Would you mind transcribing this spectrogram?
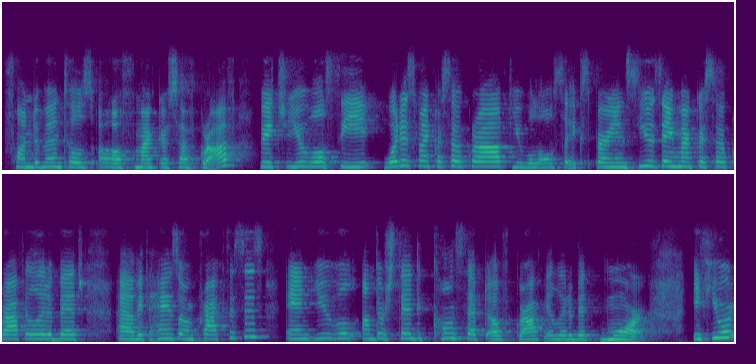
fundamentals of Microsoft Graph, which you will see what is Microsoft Graph. You will also experience using Microsoft Graph a little bit uh, with hands-on practices, and you will understand the concept of Graph a little bit more. If you're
